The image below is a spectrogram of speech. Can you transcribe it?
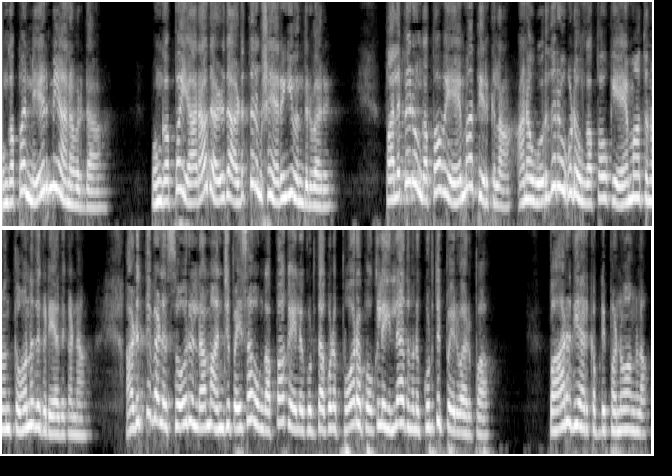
உங்க அப்பா நேர்மையானவர்டா? உங்க அப்பா யாராவது அழுத அடுத்த நிமிஷம் இறங்கி வந்துருவாரு. பல பேர் உங்க அப்பாவை ஏமாத்தி இருக்கலாம் ஆனா ஒரு தடவை கூட உங்க அப்பாவுக்கு ஏமாத்தணும்னு தோணது கிடையாது கண்ணா. அடுத்த வேளை சோறு இல்லாம அஞ்சு பைசா உங்க அப்பா கையில கொடுத்தா கூட போற போக்குல இல்லாதவனுக்கு கொடுத்துட்டு போயிருவாருப்பா. பாரதியாருக்கு அப்படி பண்ணுவாங்களாம்.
